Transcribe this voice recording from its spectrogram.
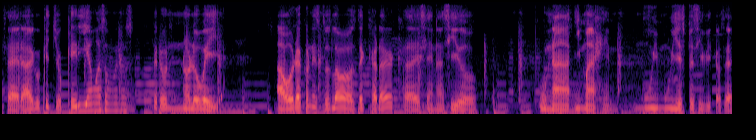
O sea, era algo que yo quería más o menos, pero no lo veía. Ahora con estos lavados de cara, cada escena ha sido una imagen muy, muy específica. O sea,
